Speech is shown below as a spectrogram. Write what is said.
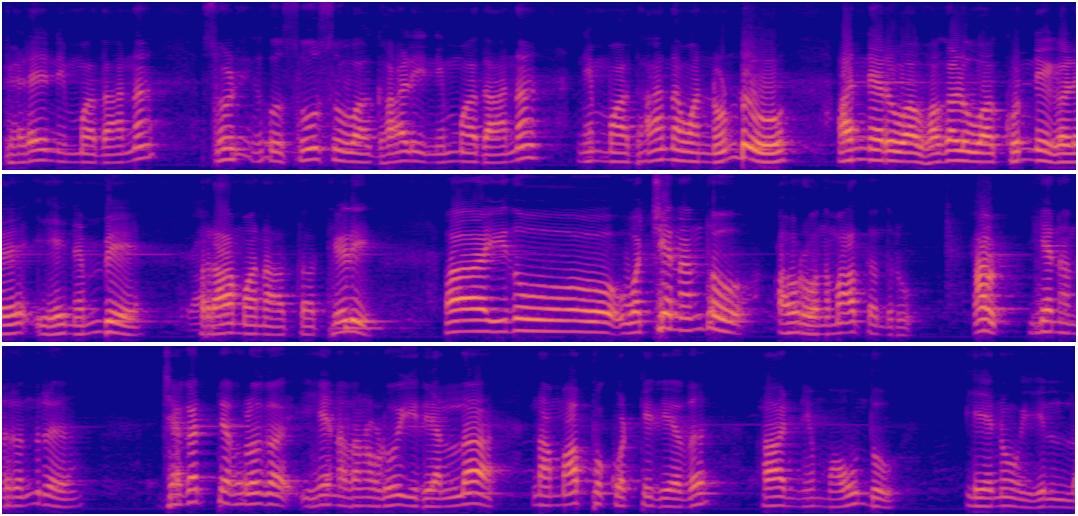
ಬೆಳೆ ನಿಮ್ಮ ದಾನ ಸುಳಿದು ಸೂಸುವ ಗಾಳಿ ನಿಮ್ಮ ದಾನ ನಿಮ್ಮ ದಾನವನ್ನುಂಡು ಅನ್ಯರುವ ಹೊಗಳುವ ಕುನ್ನಿಗಳೇ ಏನೆಂಬೆ ರಾಮನಾಥ ಅಂತೇಳಿ ಆ, ಇದು ವಚನಂದು ಅವರು ಒಂದು ಮಾತಂದರು. ಹೌದು. ಏನಂದ್ರಂದ್ರೆ ಜಗತ್ತದೊಳಗೆ ಏನದ ನೋಡು ಇದೆಲ್ಲ ನಮ್ಮ ಅಪ್ಪ ಕೊಟ್ಟಿದೆ ಅದ ಆ ನಿಮ್ಮ ಒಂದು ಏನೂ ಇಲ್ಲ.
